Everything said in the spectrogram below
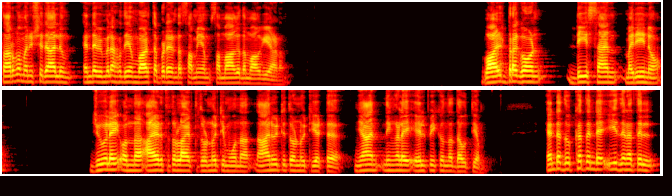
സർവമനുഷ്യരാലും എന്റെ വിമല ഹൃദയം വാഴ്ത്തപ്പെടേണ്ട സമയം സമാഗതമാവുകയാണ്. Valdragone di San Marino July ഒന്ന് ആയിരത്തി തൊള്ളായിരത്തി തൊണ്ണൂറ്റി മൂന്ന് നാനൂറ്റി തൊണ്ണൂറ്റിയെട്ട് ഞാൻ നിങ്ങളെ ഏൽപ്പിക്കുന്ന ദൗത്യം. എന്റെ ദുഃഖത്തിന്റെ ഈ ദിനത്തിൽ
